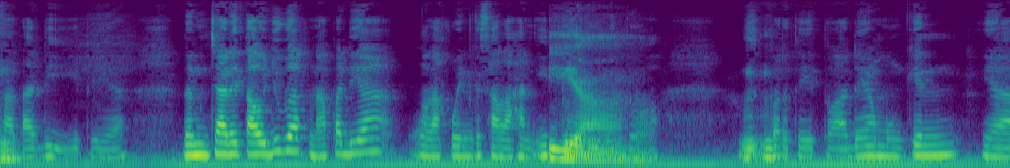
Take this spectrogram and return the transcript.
salsa tadi gitu ya. Dan cari tahu juga kenapa dia ngelakuin kesalahan itu Iya. gitu. Seperti itu. Ada yang mungkin ya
